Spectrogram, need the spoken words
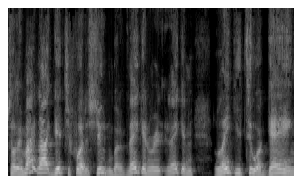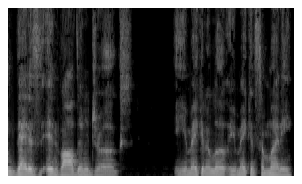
So they might not get you for the shooting, but if they can re- they can link you to a gang that is involved in the drugs, and you're making a little, you're making some money.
